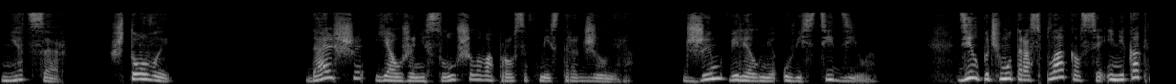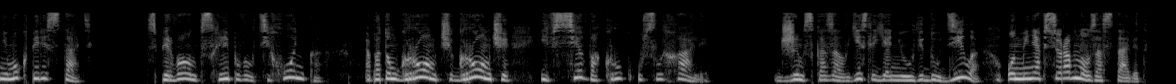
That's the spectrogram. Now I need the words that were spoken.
Нет, сэр. Что вы? Дальше я уже не слушала вопросов мистера Джилмера. Джим велел мне увести Дила. Дил почему-то расплакался и никак не мог перестать. Сперва он всхлипывал тихонько, а потом громче, громче, и все вокруг услыхали. Джим сказал, если я не уведу Дила, он меня все равно заставит,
